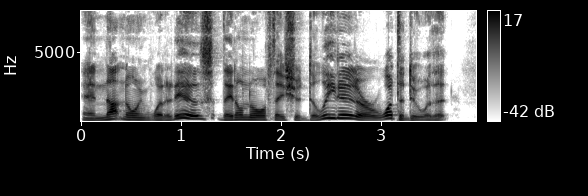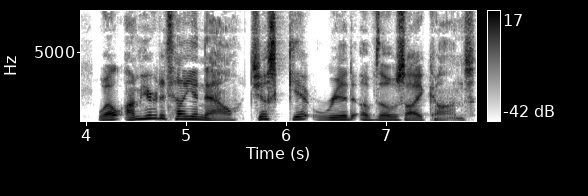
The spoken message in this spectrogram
And not knowing what it is, they don't know if they should delete it or what to do with it. Well, I'm here to tell you now just get rid of those icons.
